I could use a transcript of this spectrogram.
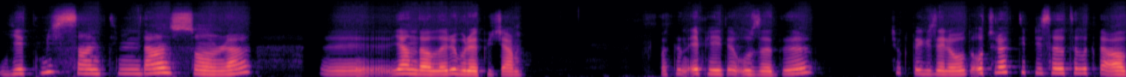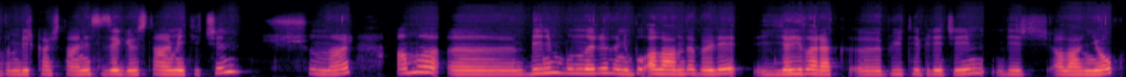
70 santimden sonra yan dalları bırakacağım. Bakın epey de uzadı. Çok da güzel oldu. Oturak tipi salatalık da aldım birkaç tane size göstermek için. Şunlar. Ama e, benim bunları hani bu alanda böyle yayılarak e, büyütebileceğim bir alan yok.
